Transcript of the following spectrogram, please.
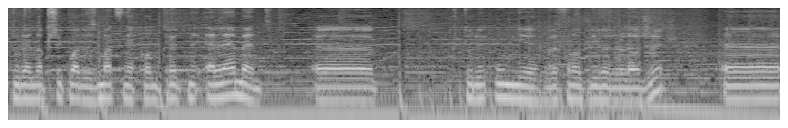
które na przykład wzmacnia konkretny element, e, który u mnie we front leverze leży. E,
